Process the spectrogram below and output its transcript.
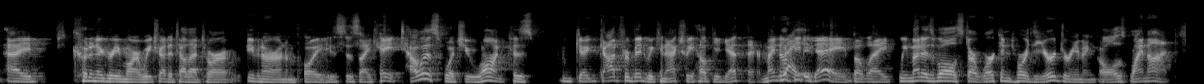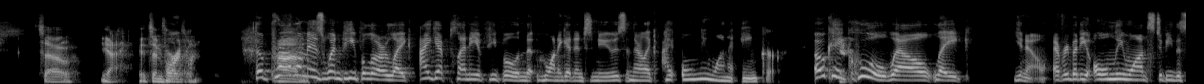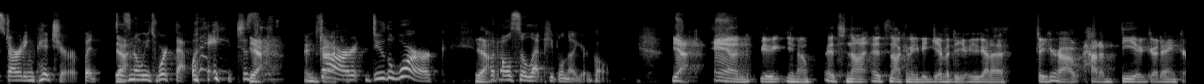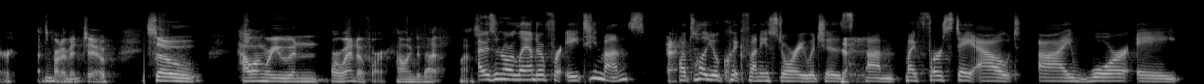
I couldn't agree more. We try to tell that to our even our own employees. Is like, hey, tell us what you want because God forbid we can actually help you get there. Might not Right. be today, but like we might as well start working towards your dream and goals. Why not? So yeah, it's important. The problem Um, is when people are like, I get plenty of people in the, who want to get into news and they're like, I only want to anchor. Okay, Yeah. cool. Well, like, you know, everybody only wants to be the starting pitcher, but Yeah. doesn't always work that way. Just Yeah, exactly. start, do the work, Yeah. but also let people know your goal. Yeah, and you you know it's not it's not going to be given to you. You got to figure out how to be a good anchor. That's part of Mm-hmm. it too. So, how long were you in Orlando for? How long did that last? I was in Orlando for 18 months Okay. I'll tell you a quick funny story, which is Yeah. um, my first day out, I wore a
